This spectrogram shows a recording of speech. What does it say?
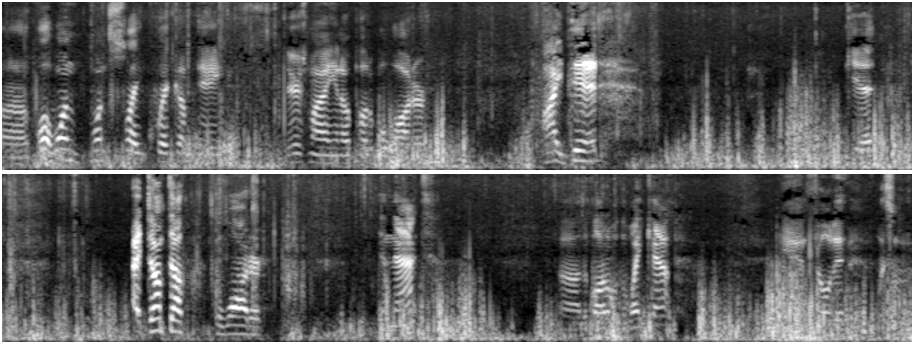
Uh, well, one, one slight quick update. There's my, you know, potable water. I did get, I dumped out the water in that, uh, the bottle with the white cap, and filled it with some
